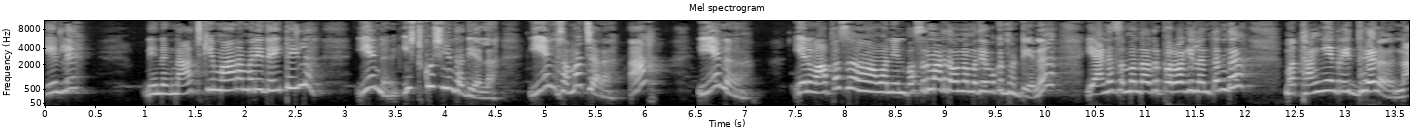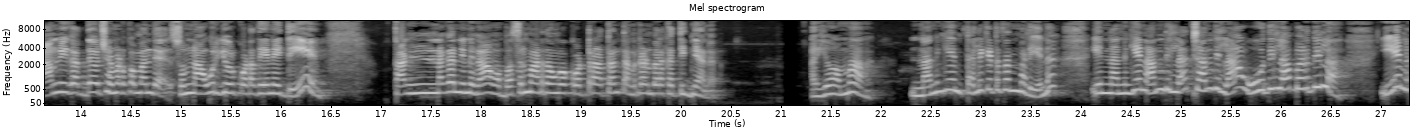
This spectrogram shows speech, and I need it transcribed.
ಏನ್ಲೇ? ನಿನಗೆ ನಾಚಿಕೆ ಮಾನ ಮರಿದ ಐತೆ ಇಲ್ಲ? ಏನು? ಇಷ್ಟು ಖುಷಿಯಿಂದ ಅದೆಯಲ್ಲ? ಏನು ಸಮಾಚಾರ, ಆ? ಏನು? ಏನು ವಾಪಸ್ ಅವ ನೀನು ಬಸರು ನಮ್ಮ ಮದುವೆ ಹೋಗ್ಬೇಕಂತ ಹೊಂಟಿಯೇನ? ಯಾಣ ಸಂಬಂಧ ಆದ್ರೂ ಪರವಾಗಿಲ್ಲ ಅಂತಂದ? ಮತ್ತೆ ಹಂಗೇನ್ರಿ ಇದ್ದು ಹೇಳು? ನಾನು ಈಗ ಅದ್ದೇ ಯೋಚನೆ ಮಾಡ್ಕೊಂಬಂದೆ ಸುಮ್ಮನೆ ಅವ್ರಿಗೆ ಇವ್ರು ಕೊಡೋದು ಏನೈತಿ? ತಣ್ಣಗ ನಿನಗ ಅವ ಬಸರು ಮಾಡ್ದವಂಗ ಕೊಟ್ರ ಅಂತ ಅನ್ಕೊಂಡು ಬರಕತ್ತಿದ್ ನಾನು ಅಯ್ಯೋ ಅಮ್ಮ, ನನಗೇನು ತಲೆ ಕೆಟ್ಟದಂದು ಮಾಡಿ ಏನು ಇನ್ನು ನನಗೇನು ಅಂದಿಲ್ಲ, ಚಂದಿಲ್ಲ, ಓದಿಲ್ಲ, ಬರ್ದಿಲ್ಲ? ಏನು,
